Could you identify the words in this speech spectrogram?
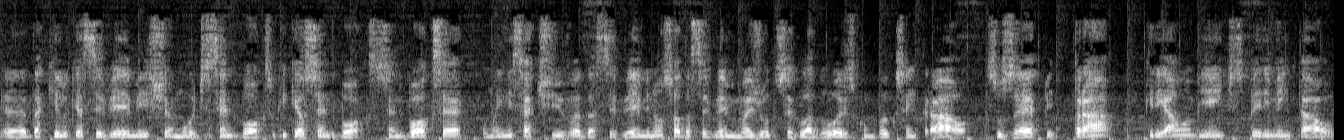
é, daquilo que a CVM chamou de sandbox. O que, que é o sandbox? O sandbox é uma iniciativa da CVM, não só da CVM, mas de outros reguladores, como Banco Central, SUSEP, para criar um ambiente experimental,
